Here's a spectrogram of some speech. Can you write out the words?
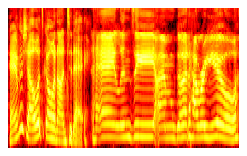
Hey, Michelle, what's going on today? Hey, Lindsay, I'm good. How are you?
